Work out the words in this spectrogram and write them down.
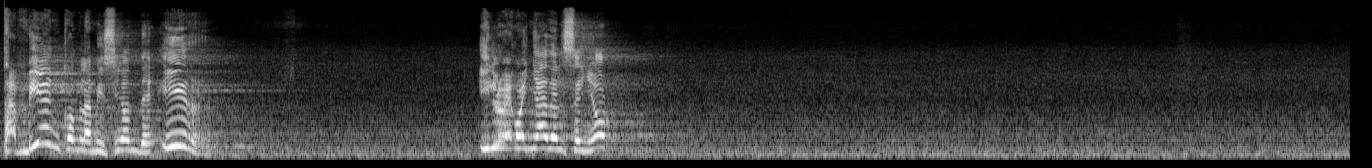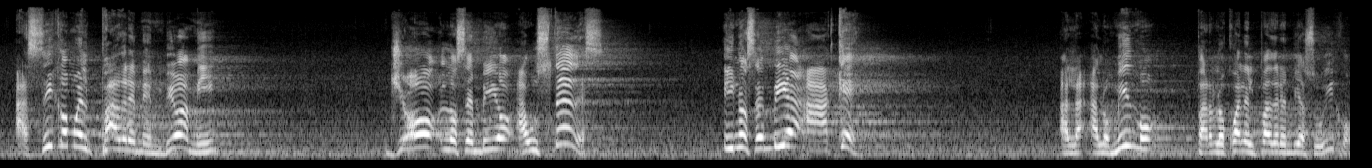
también con la misión de ir. Y luego añade el Señor, así como el Padre me envió a mí, yo los envío a ustedes. ¿Y nos envía a qué? A, lo mismo para lo cual el Padre envió a su Hijo.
